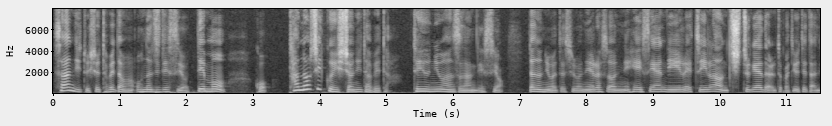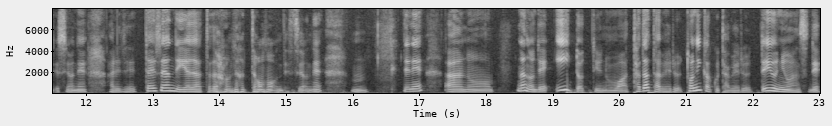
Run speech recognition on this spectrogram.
サンディと一緒に食べたのは同じですよ。でも、こう、楽しく一緒に食べたっていうニュアンスなんですよ。なのに私はね、偉そうに、Hey Sandy, let's eat lunch together とかって言ってたんですよね。あれ絶対サンディ嫌だっただろうなって思うんですよね。うん。でね、あの、なので、eat っていうのは、ただ食べる、とにかく食べるっていうニュアンスで、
